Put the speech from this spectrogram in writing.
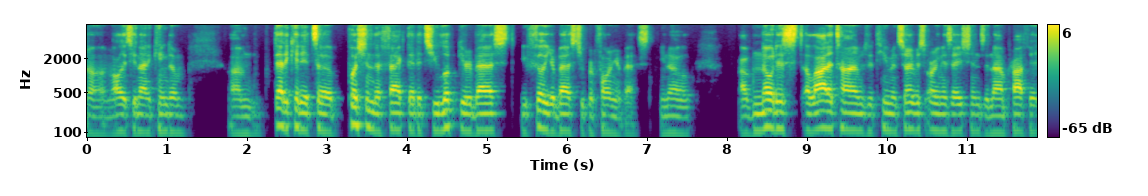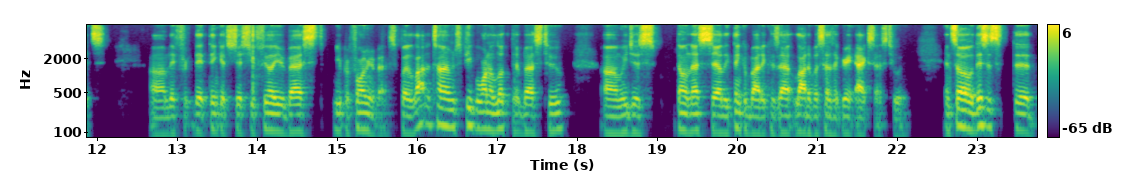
um, all these United Kingdom, um, dedicated to pushing the fact that it's you look your best, you feel your best, you perform your best. You know, I've noticed a lot of times with human service organizations and nonprofits, um, they they think it's just you feel your best, you perform your best. But a lot of times people want to look their best too. Um, we just don't necessarily think about it because a lot of us has a great access to it. And so this is the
